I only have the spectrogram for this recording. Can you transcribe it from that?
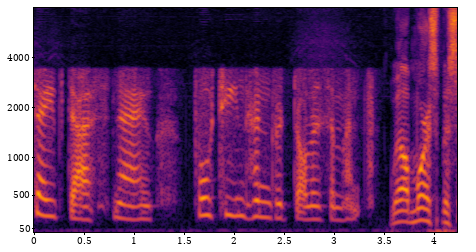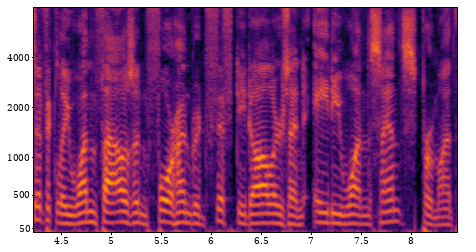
saved us now $1,400 a month. Well, more specifically, $1,450.81 per month.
